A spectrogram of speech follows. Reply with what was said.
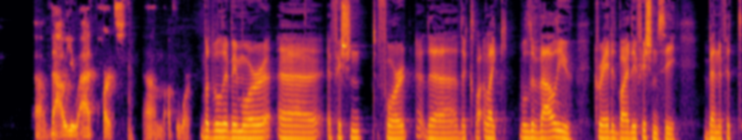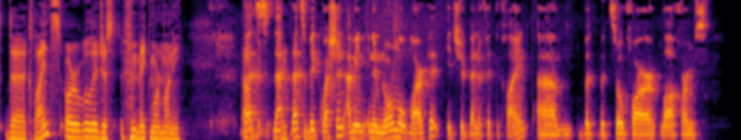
uh, value add parts um, of the work. But will they be more uh, efficient for the the like? Will the value created by the efficiency benefit the clients, or will they just make more money? That's that. That's a big question. I mean, in a normal market, it should benefit the client, um, but but so far, law firms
